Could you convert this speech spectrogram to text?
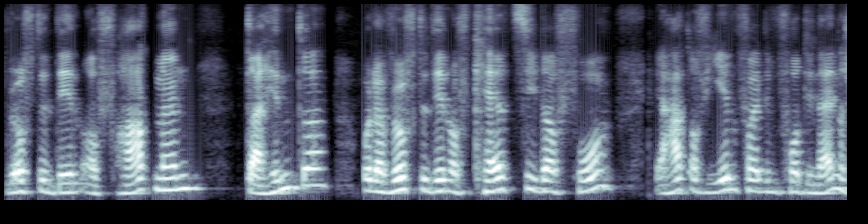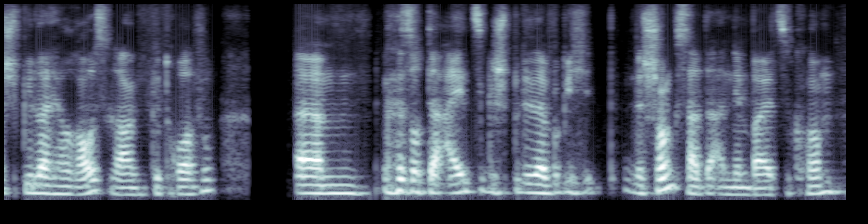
wirft er den auf Hartman dahinter oder wirft er den auf Kelsey davor. Er hat auf jeden Fall den 49ers-Spieler herausragend getroffen. Ähm, das ist auch der einzige Spieler, der wirklich eine Chance hatte, an den Ball zu kommen.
